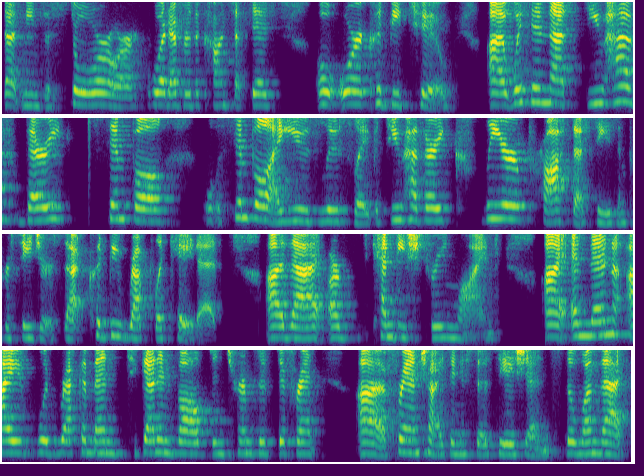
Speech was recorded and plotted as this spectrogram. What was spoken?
that means a store or whatever the concept is, or, or it could be two. Uh, within that, do you have very simple well, simple I use loosely, but do you have very clear processes and procedures that could be replicated? Uh, that are can be streamlined. Uh, and then I would recommend to get involved in terms of different uh, franchising associations. The one that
